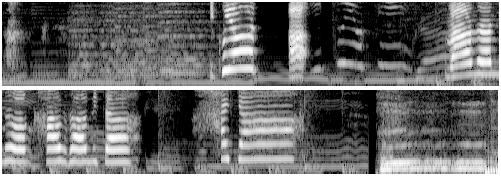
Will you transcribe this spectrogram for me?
이구요! 아, 이쁘요 티 만원 원 감사합니다. 하야. 음.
